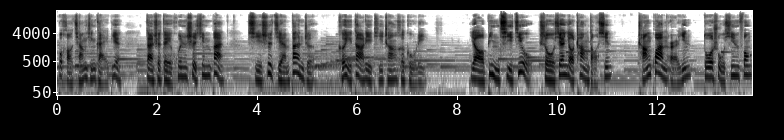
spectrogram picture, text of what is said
不好强行改变，但是对婚事新办、喜事简办者，可以大力提倡和鼓励。要摒弃旧，首先要倡导新，常贯耳音，多树新风，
